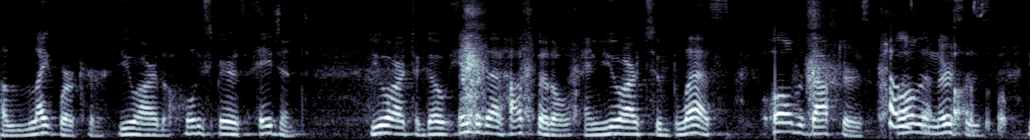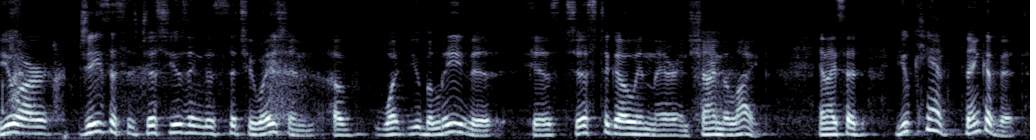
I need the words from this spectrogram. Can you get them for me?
a light worker. You are the Holy Spirit's agent. You are to go into that hospital and you are to bless all the doctors, How all the nurses. Possible? You are, Jesus is just using this situation of what you believe it is just to go in there and shine the light. And I said, you can't think of it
